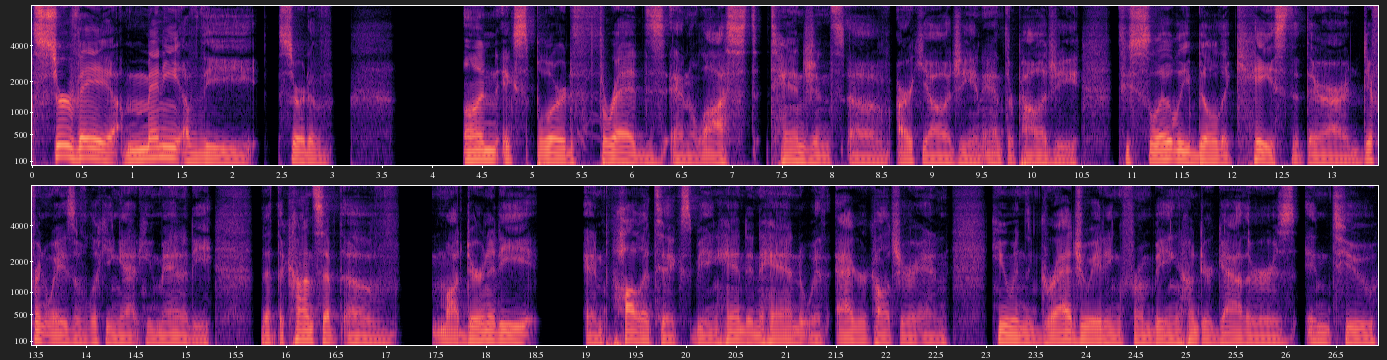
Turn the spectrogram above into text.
survey many of the sort of unexplored threads and lost tangents of archaeology and anthropology to slowly build a case that there are different ways of looking at humanity, that the concept of modernity and politics being hand in hand with agriculture and humans graduating from being hunter gatherers into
